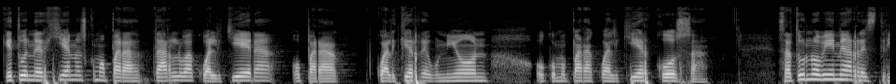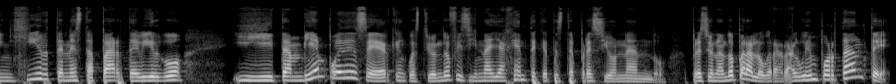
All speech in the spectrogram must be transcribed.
que tu energía no es como para darlo a cualquiera o para cualquier reunión o como para cualquier cosa. Saturno viene a restringirte en esta parte, Virgo, y también puede ser que en cuestión de oficina haya gente que te esté presionando, presionando para lograr algo importante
